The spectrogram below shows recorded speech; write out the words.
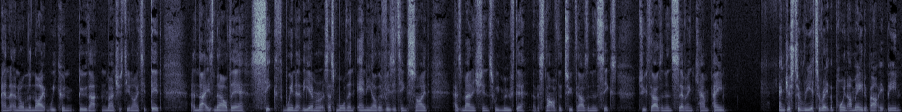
And and on the night we couldn't do that, and Manchester United did and that is now their sixth win at the Emirates. That's more than any other visiting side has managed since we moved there at the start of the 2006 2007 campaign. And just to reiterate the point I made about it being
